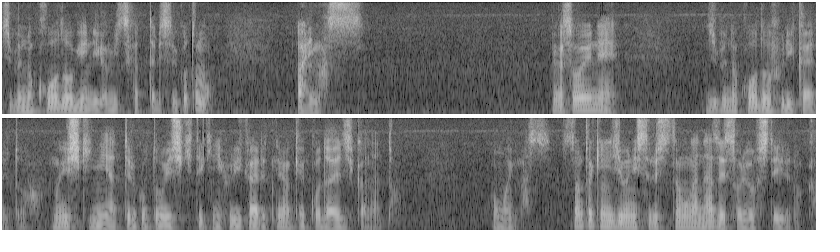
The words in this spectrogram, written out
自分の行動原理が見つかったりすることもあります。だからそういうね自分の行動を振り返ると無意識にやってることを意識的に振り返るっていうのは結構大事かなと思います。その時に自分にする質問がなぜそれをしているのか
